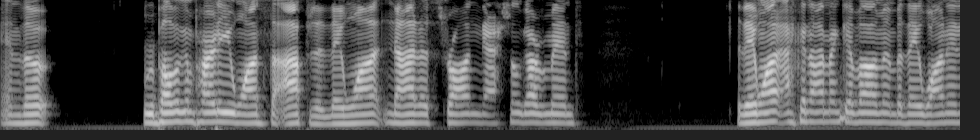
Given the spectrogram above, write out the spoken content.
And the Republican Party wants the opposite. They want not a strong national government. They want economic development, but they want it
